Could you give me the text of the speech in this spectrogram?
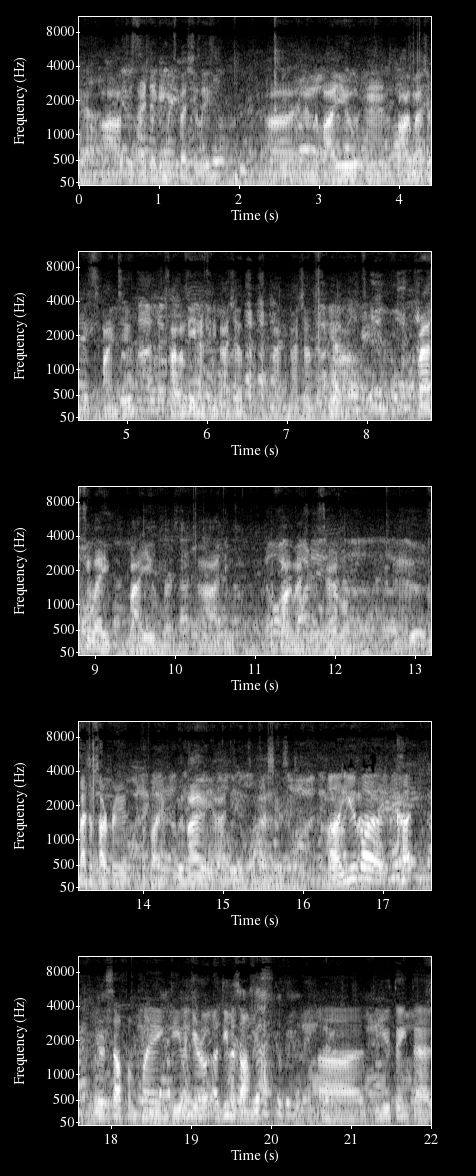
Yeah. Uh, just side decking especially. Uh, and then the Bayou and Frog matchup is fine too. So I don't think it has any matchup ma- matchups. Yeah. Uh, whereas to like Bayou, uh, I think the Frog matchup is terrible. The matchup's hard for you with Bayou? With Bayou, yeah, I think bad. Uh, you've uh, cut yourself from playing Diva Hero, uh, Diva Zombies. Uh, do you think that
